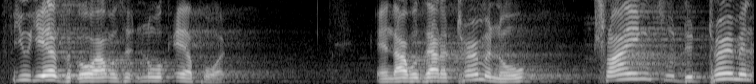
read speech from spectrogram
A few years ago, I was at Newark Airport, and I was at a terminal trying to determine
